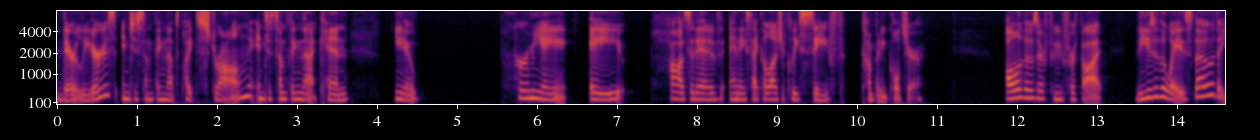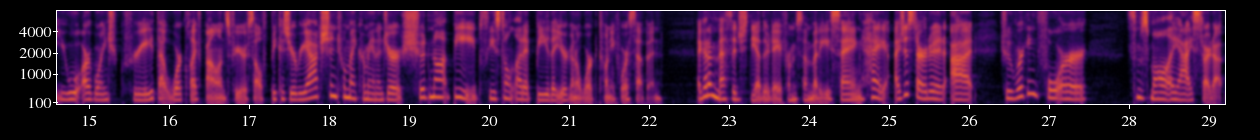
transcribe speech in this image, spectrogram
their leaders into something that's quite strong, into something that can, you know, permeate a positive and a psychologically safe company culture. All of those are food for thought. These are the ways, though, that you are going to create that work life balance for yourself because your reaction to a micromanager should not be, please don't let it be that you're going to work 24 7. I got a message the other day from somebody saying, Hey, I just started at, she was working for some small AI startup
